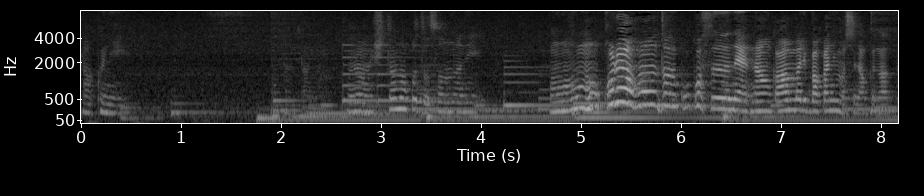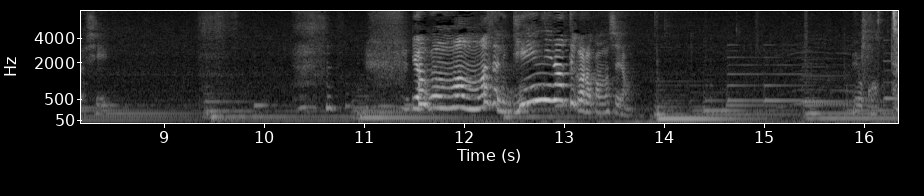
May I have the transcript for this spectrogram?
楽になん人のことそんなに。もうもうこれは本当にここ数年なんかあんまりバカにもしなくなったし。いやこれまあまさに議員になってからかもしれん。よかった。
